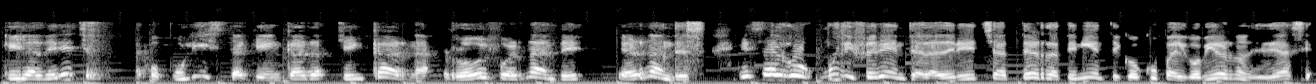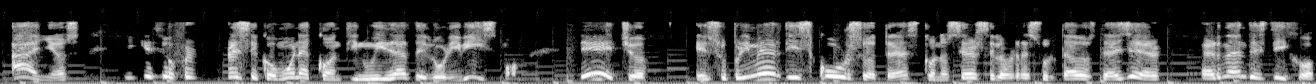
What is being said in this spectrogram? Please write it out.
que la derecha populista que encarna, que encarna Rodolfo Hernández, Hernández es algo muy diferente a la derecha terrateniente que ocupa el gobierno desde hace años y que se ofrece como una continuidad del uribismo. De hecho, en su primer discurso, tras conocerse los resultados de ayer, Hernández dijo,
